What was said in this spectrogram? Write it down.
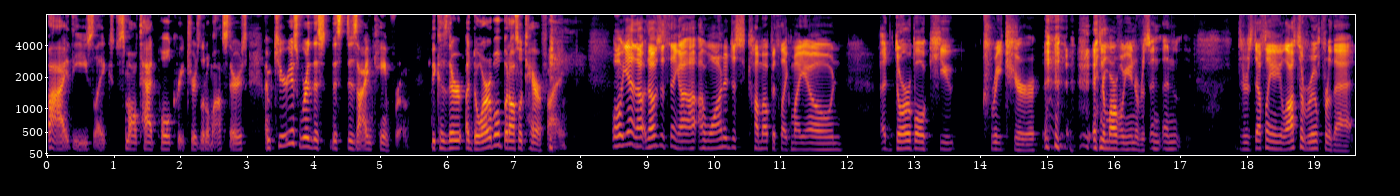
by these like small tadpole creatures, little monsters. I'm curious where this this design came from because they're adorable but also terrifying. Well, yeah, that, that was the thing. I, I wanted to just come up with like my own adorable, cute creature in the Marvel universe, and and there's definitely lots of room for that.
